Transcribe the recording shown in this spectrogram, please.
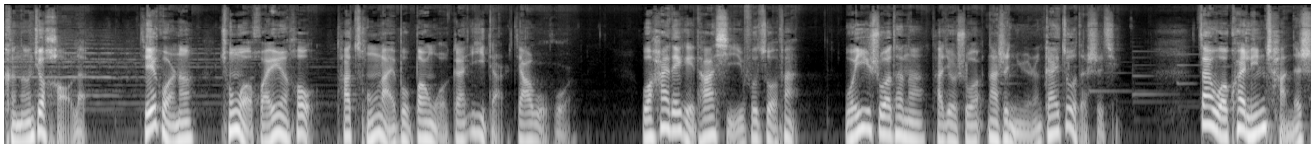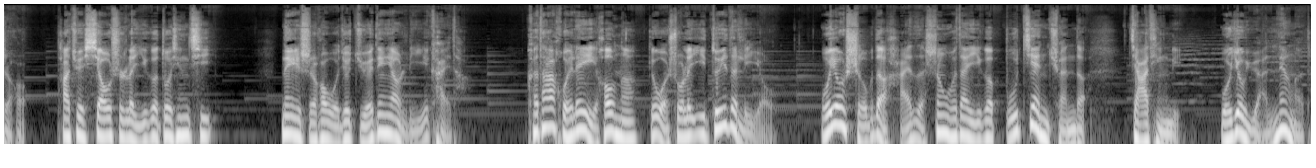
可能就好了。结果呢，从我怀孕后，他从来不帮我干一点家务活，我还得给他洗衣服做饭。我一说他呢，他就说那是女人该做的事情。在我快临产的时候，他却消失了一个多星期。那时候我就决定要离开他。可他回来以后呢，给我说了一堆的理由。我又舍不得孩子生活在一个不健全的家庭里，我又原谅了他。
